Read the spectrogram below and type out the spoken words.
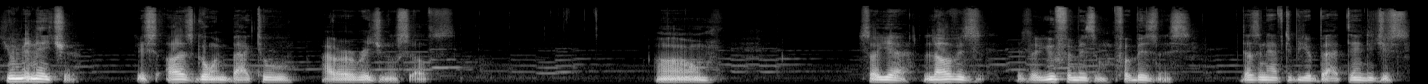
human nature. It's us going back to our original selves. Um, so yeah, love is, is a euphemism for business. It doesn't have to be a bad thing. It's just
